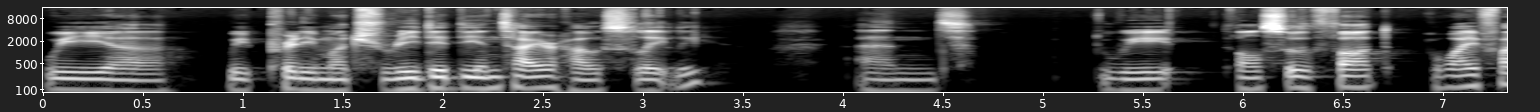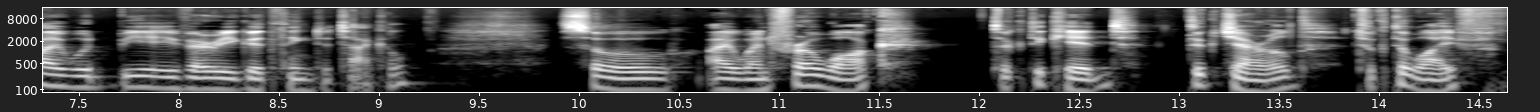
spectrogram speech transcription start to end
we uh, we pretty much redid the entire house lately, and we also thought Wi-Fi would be a very good thing to tackle. So I went for a walk, took the kid, took Gerald, took the wife,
